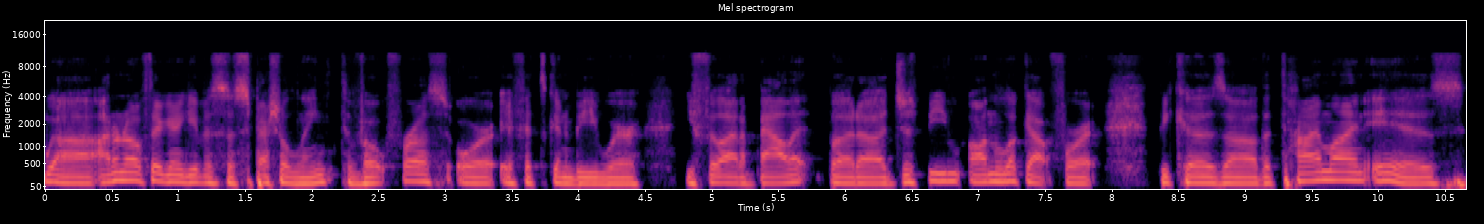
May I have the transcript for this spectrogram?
uh, I don't know if they're going to give us a special link to vote for us or if it's going to be where you fill out a ballot, but uh, just be on the lookout for it because uh, the timeline is.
